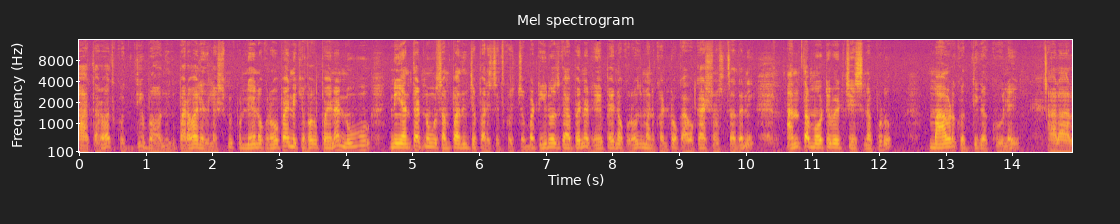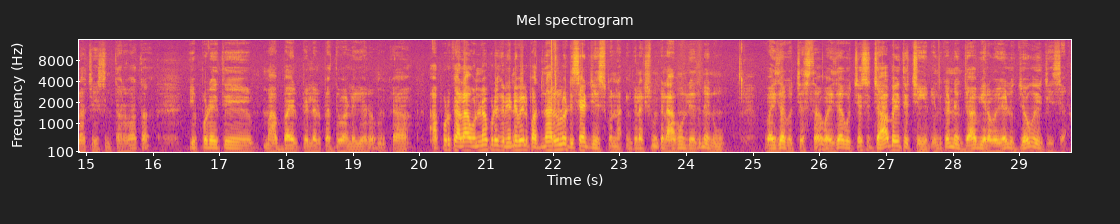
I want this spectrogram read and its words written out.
ఆ తర్వాత కొద్దిగా బాగుంది. పర్వాలేదు లక్ష్మి ఇప్పుడు నేను ఒక రూపాయి నీకు ఇవ్వకపోయినా నువ్వు నీ అంతటి నువ్వు సంపాదించే పరిస్థితికి వచ్చావు. బట్ ఈరోజు కాకపోయినా రేపైనా ఒక రోజు మనకంటూ ఒక అవకాశం వస్తుందని అంత మోటివేట్ చేసినప్పుడు మావిడ కొద్దిగా కూలై అలా అలా చేసిన తర్వాత ఎప్పుడైతే మా అబ్బాయిల పిల్లలు పెద్దవాళ్ళు అయ్యారో ఇంకా అప్పటికి అలా ఉన్నప్పుడు ఇక రెండు వేల పద్నాలుగులో డిసైడ్ చేసుకున్నా ఇంకా లక్ష్మికి లాభం లేదు నేను వైజాగ్ వచ్చేస్తా. వైజాగ్ వచ్చేసి జాబ్ అయితే చేయను ఎందుకంటే నేను జాబ్ ఇరవై ఏళ్ళు ఉద్యోగం చేశాను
